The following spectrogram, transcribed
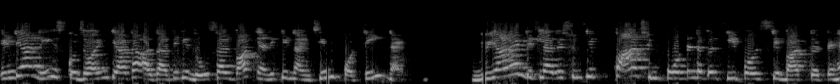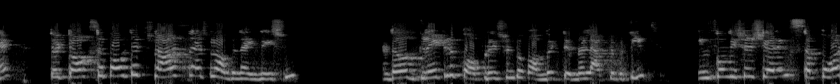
इंडिया ने इसको ज्वाइन किया था आज़ादी के दो साल बाद, यानी कि 1949 वियना डिक्लेरेशन के पाँच इंपॉर्टेंट अगर की पॉइंट्स की बात करते हैं तो talks about the transnational organisation the greater cooperation to combat criminal activities information sharing, support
